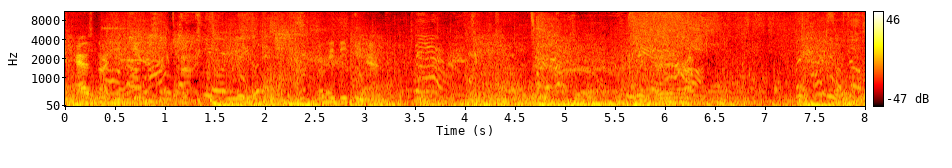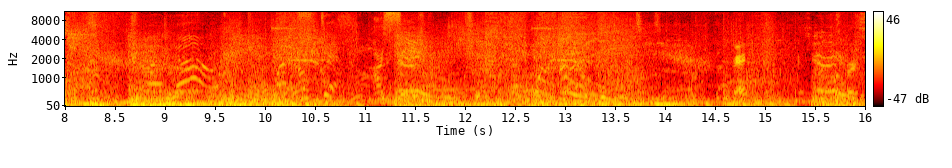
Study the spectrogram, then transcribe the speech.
It has not DP'd a single time. Will he DP now? There. There's an interruption. I see. Okay. Guess you have go first.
